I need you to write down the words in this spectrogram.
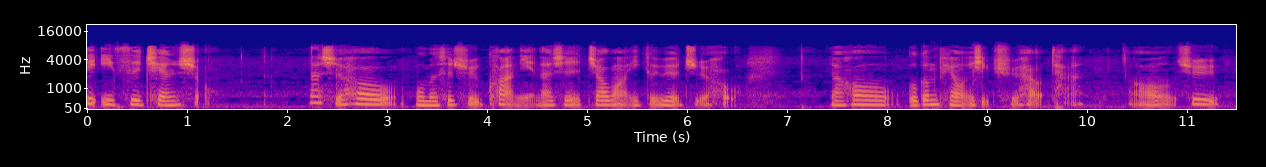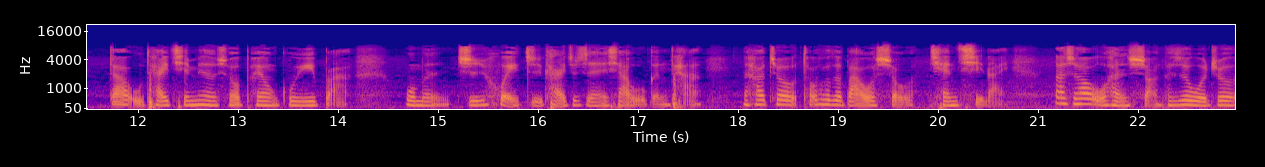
第一次牵手，那时候我们是去跨年，那是交往一个月之后，然后我跟朋友一起去，还有他，然后去到舞台前面的时候，朋友故意把我们支会支开，就只剩下我跟他，然后就偷偷的把我手牵起来，那时候我很爽，可是我就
